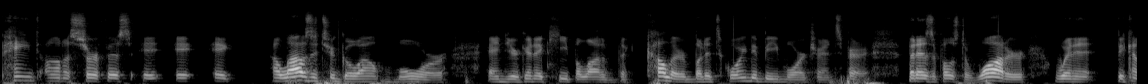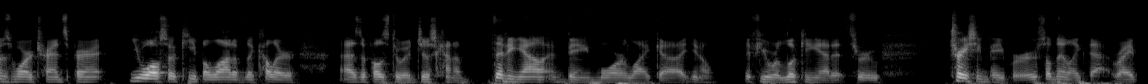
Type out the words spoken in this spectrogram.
paint on a surface, it, it, it allows it to go out more and you're going to keep a lot of the color, but it's going to be more transparent. But as opposed to water, when it becomes more transparent, you also keep a lot of the color as opposed to it just kind of thinning out and being more like, uh, you know, if you were looking at it through tracing paper or something like that, right?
